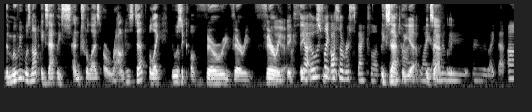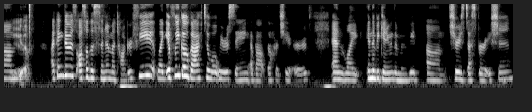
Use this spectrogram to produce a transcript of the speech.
the movie was not exactly centralized around his death, but like it was like a very, very, very Yeah. big thing. yeah, it this was like movie. also respectful at the Exactly, same time. yeah, like, exactly. I really, I really like that. Um, Yeah. yeah, I think there was also the cinematography. Like if we go back to what we were saying about the heart shaped herb, and like in the beginning of the movie, um, Shuri's desperation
